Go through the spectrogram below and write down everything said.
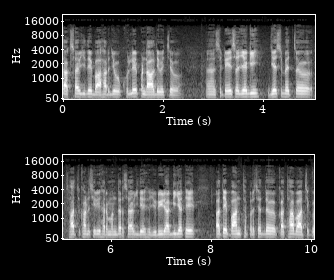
ਤਖਤ ਸਾਹਿਬ ਜੀ ਦੇ ਬਾਹਰ ਜੋ ਖੁੱਲੇ ਪੰਡਾਲ ਦੇ ਵਿੱਚ ਸਟੇਜ ਸਜੇਗੀ ਜਿਸ ਵਿੱਚ ਸੱਚਖੰਡ ਸ੍ਰੀ ਹਰਮੰਦਰ ਸਾਹਿਬ ਜੀ ਦੇ ਹਜ਼ੂਰੀ ਰਾਗੀ ਜਥੇ ਅਤੇ ਪੰਥ ਪ੍ਰਸਿੱਧ ਕਥਾਵਾਚਕ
